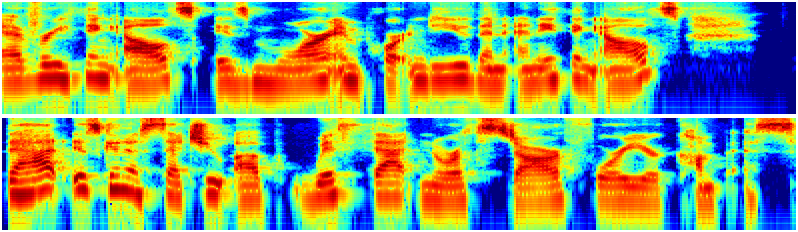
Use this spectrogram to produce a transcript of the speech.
everything else is more important to you than anything else that is going to set you up with that north star for your compass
